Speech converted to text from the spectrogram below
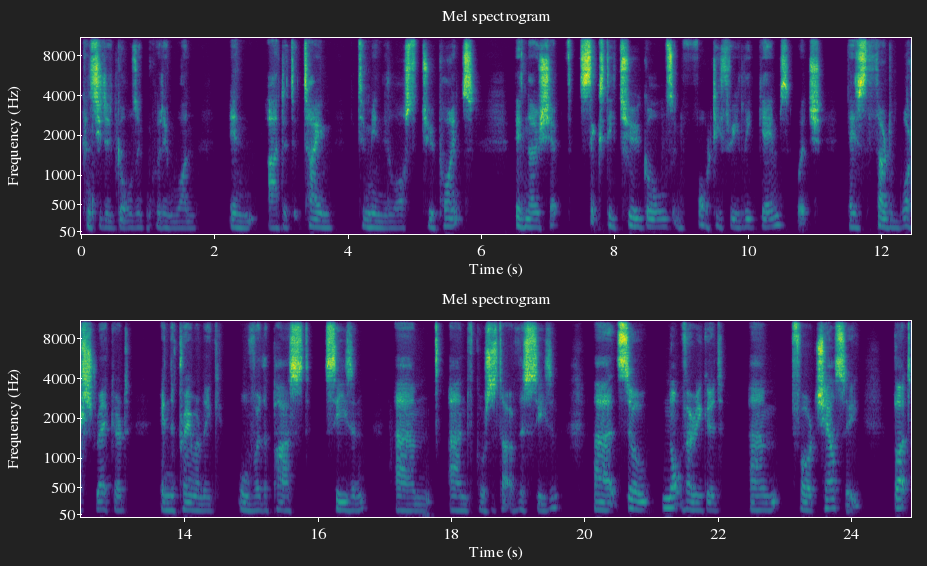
conceded goals, including one in added time to mean they lost two points. They've now shipped 62 goals in 43 league games, which is third worst record in the Premier League over the past season, um, and of course the start of this season. Uh, so not very good um, for Chelsea, but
